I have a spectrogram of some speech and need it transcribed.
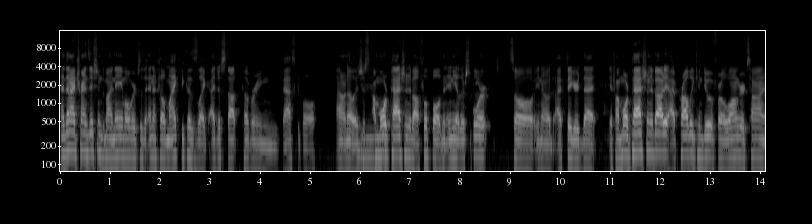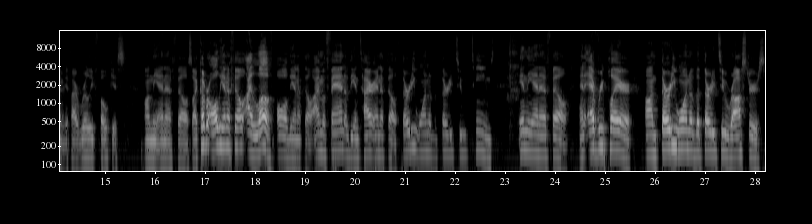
and then I transitioned my name over to the NFL Mike because like I just stopped covering basketball. I don't know. It's just Mhm. I'm more passionate about football than any other sport. So, you know, I figured that if I'm more passionate about it, I probably can do it for a longer time if I really focus on the NFL. So I cover all the NFL. I love all the NFL. I'm a fan of the entire NFL, 31 of the 32 teams in the NFL, and every player on 31 of the 32 rosters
